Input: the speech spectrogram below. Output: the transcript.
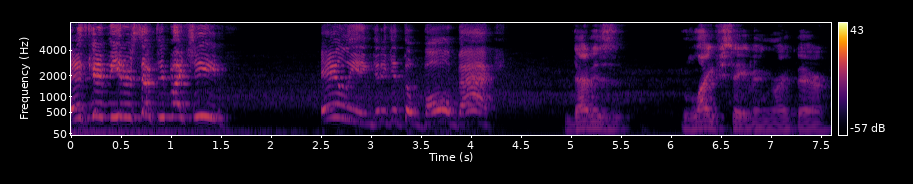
And it's going to be intercepted by Chief. Alien going to get the ball back. That is life saving right there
